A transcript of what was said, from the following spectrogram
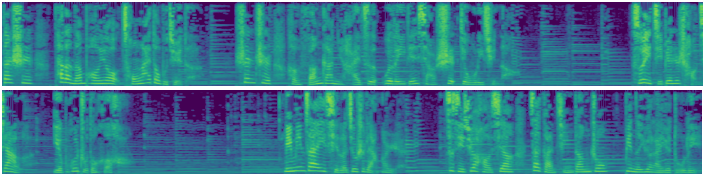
但是她的男朋友从来都不觉得，甚至很反感女孩子为了一点小事就无理取闹。所以，即便是吵架了，也不会主动和好。明明在一起了，就是两个人，自己却好像在感情当中变得越来越独立，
